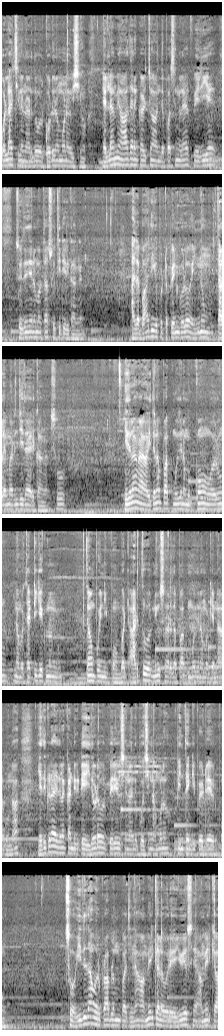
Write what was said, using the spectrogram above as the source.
பொள்ளாச்சியில் நடந்த ஒரு கொடூரமான விஷயம். எல்லாமே ஆதாரம் கழிச்சும் அந்த பசங்களை பெரிய சுதந்திரமாக தான் சுற்றிட்டு இருக்காங்க. அதில் பாதிக்கப்பட்ட பெண்களோ இன்னும் தலைமறைஞ்சு தான் இருக்காங்க. ஸோ இதெல்லாம் நான் இதெல்லாம் பார்க்கும்போது நமக்கு கோவம் வரும். நம்ம தட்டி கேட்கணும்னு தான் போய் நிற்போம் பட் அடுத்து ஒரு நியூஸ் வரதை பார்க்கும்போது நமக்கு என்ன ஆகும்னா எதுக்கடா இதெல்லாம் கண்டுக்கிட்டு இதோட ஒரு பெரிய விஷயம் நடந்து போச்சு. நம்மளும் பின்தங்கி போயிட்டே இருப்போம். ஸோ இதுதான் ஒரு ப்ராப்ளம் பார்த்தீங்கன்னா அமெரிக்காவில் ஒரு யூஎஸ் அமெரிக்கா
